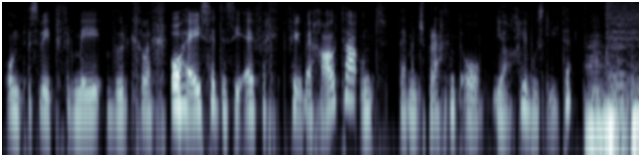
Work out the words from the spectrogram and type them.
und es wird für mich wirklich auch heissen, dass ich einfach viel mehr kalt habe und dementsprechend auch ja, ein bisschen muss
